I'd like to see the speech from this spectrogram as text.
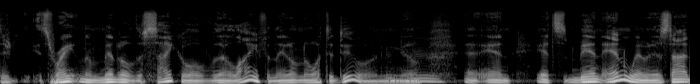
it's right in the middle of the cycle of their life and they don't know what to do and you know mm-hmm. and, and it's men and women. It's not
